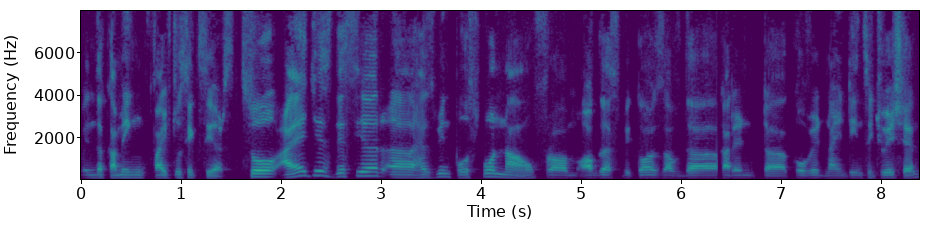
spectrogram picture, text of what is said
in the coming five to six years. So IIJS this year uh, has been postponed now from August because of the current uh, COVID nineteen situation.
